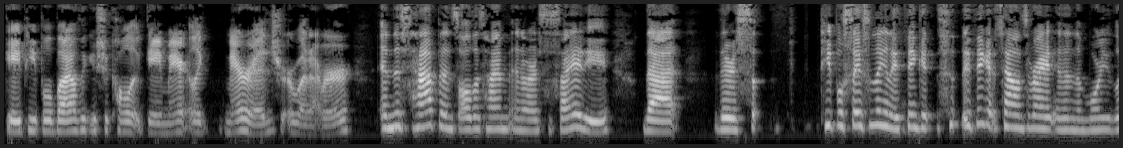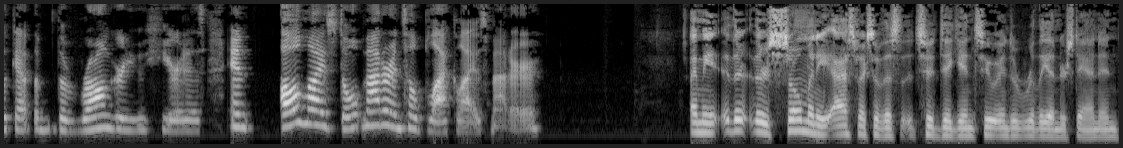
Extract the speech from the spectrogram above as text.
gay people, but I don't think you should call it gay mar- like marriage or whatever." And this happens all the time in our society that there's people say something and they think it they think it sounds right, and then the more you look at them, the wronger you hear it is. And all lives don't matter until Black lives matter. I mean, there, there's so many aspects of this to dig into and to really understand. And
